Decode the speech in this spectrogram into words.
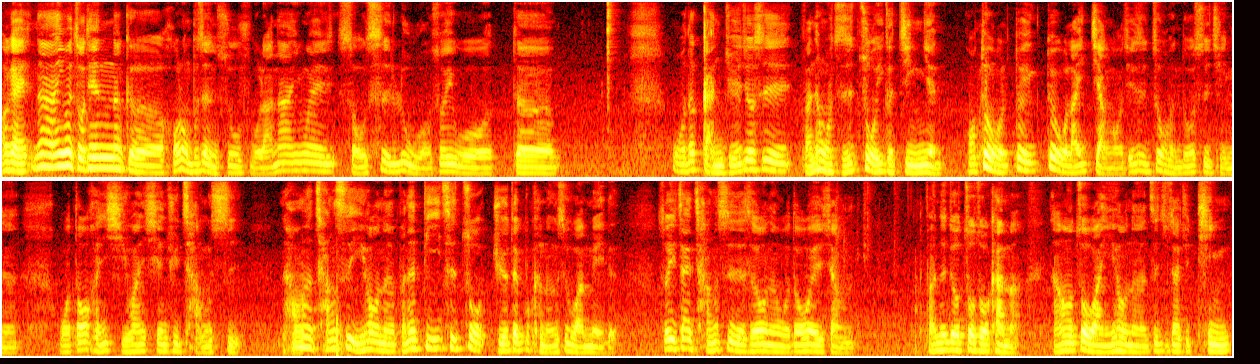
OK，那因为昨天那个喉咙不是很舒服啦，那因为首次录哦，所以我的我的感觉就是，反正我只是做一个经验哦。对我对对我来讲哦，其实做很多事情呢，我都很喜欢先去尝试，然后呢尝试以后呢，反正第一次做绝对不可能是完美的，所以在尝试的时候呢，我都会想，反正就做做看嘛，然后做完以后呢，自己再去听。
